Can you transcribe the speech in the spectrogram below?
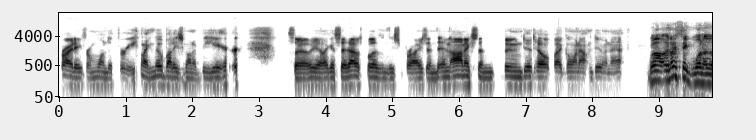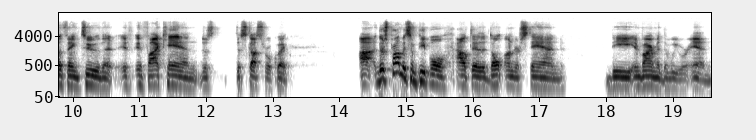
Friday from one to three. Like nobody's going to be here. So yeah, like I said, I was pleasantly surprised, and, and Onyx and Boone did help by going out and doing that. Well, and I think one other thing too that if if I can just discuss real quick, uh, there's probably some people out there that don't understand the environment that we were in.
